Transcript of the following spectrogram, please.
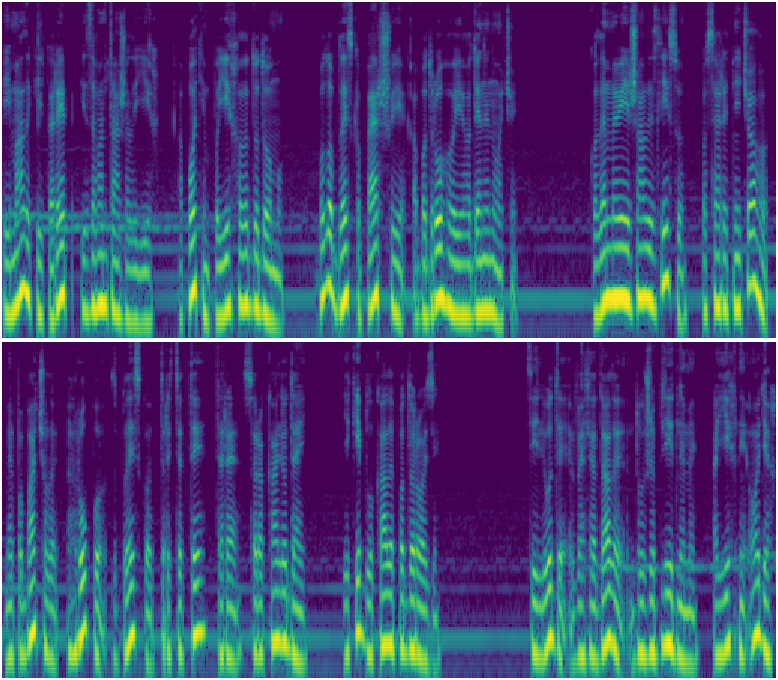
піймали кілька риб і завантажили їх, а потім поїхали додому. Було близько першої або другої години ночі. Коли ми виїжджали з лісу, посеред нічого ми побачили групу з близько 30-40 людей, які блукали по дорозі. Ці люди виглядали дуже блідними, а їхній одяг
